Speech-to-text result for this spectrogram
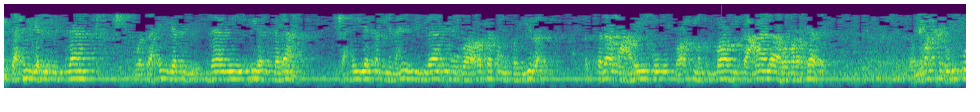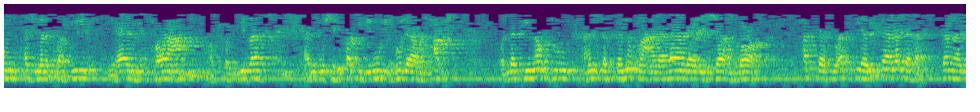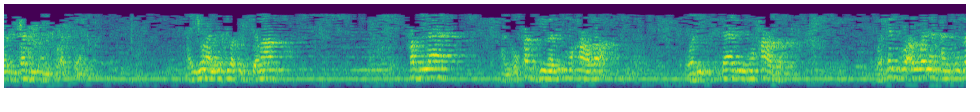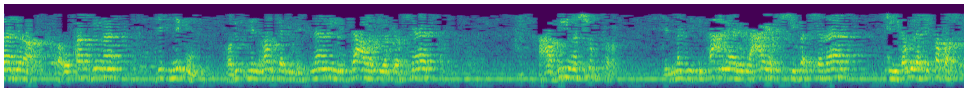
بتحية الإسلام وتحية الإسلام هي السلام. تحية من عند الله مباركة طيبة. السلام عليكم ورحمة الله تعالى وبركاته. ونرحب بكم أجمل الترحيب بهذه القاعة الطيبة المشرقة بنور الهدى والحق. والتي نرجو أن تستمر على هذا إن شاء الله حتى تؤدي رسالتها كما ينبغي أن تؤديها. أيها الإخوة الكرام قبل أن أقدم للمحاضرة ولكتاب المحاضرة أحب اولا أن أبادر فاقدم باسمكم وباسم المركز الإسلامي للدعوة والإرشاد عظيم الشكر للمجلس الأعلى لرعاية الشباب في دولة قطر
